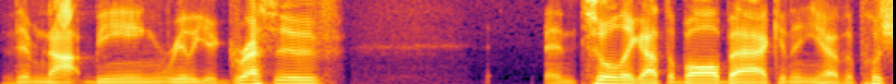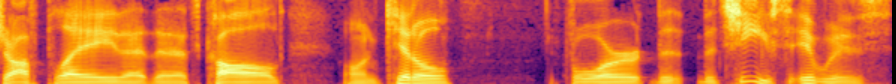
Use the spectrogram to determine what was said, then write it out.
them not being really aggressive until they got the ball back, and then you have the push off play that that's called on Kittle for the the Chiefs. It was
